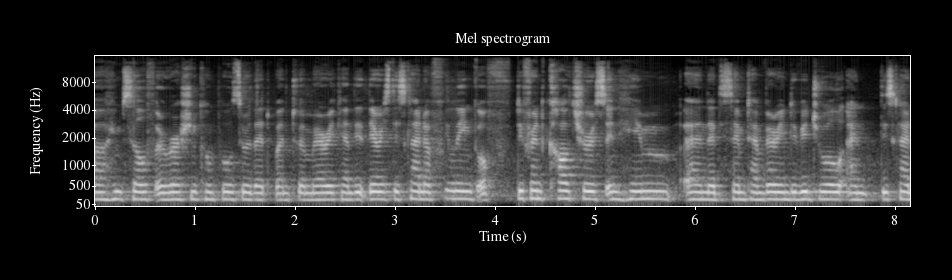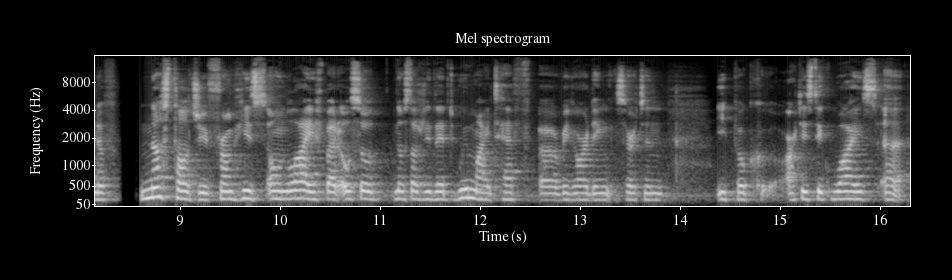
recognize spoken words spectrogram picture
uh, himself a Russian composer that went to America. And there is this kind of feeling of different cultures in him, and at the same time very individual, and this kind of nostalgia from his own life, but also nostalgia that we might have uh, regarding certain epoch artistic wise. Uh,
